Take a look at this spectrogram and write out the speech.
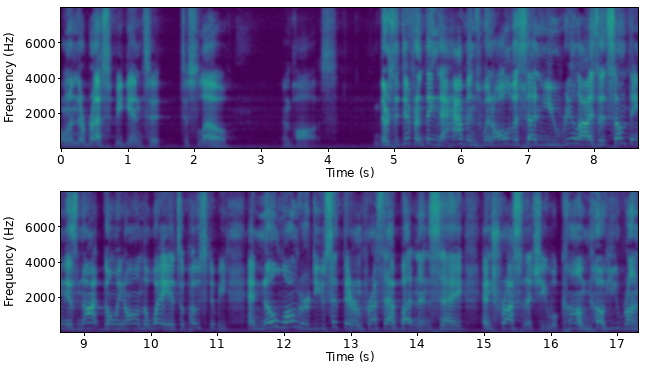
or when their breaths begin to, to slow and pause there's a different thing that happens when all of a sudden you realize that something is not going on the way it's supposed to be. And no longer do you sit there and press that button and say, and trust that she will come. No, you run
